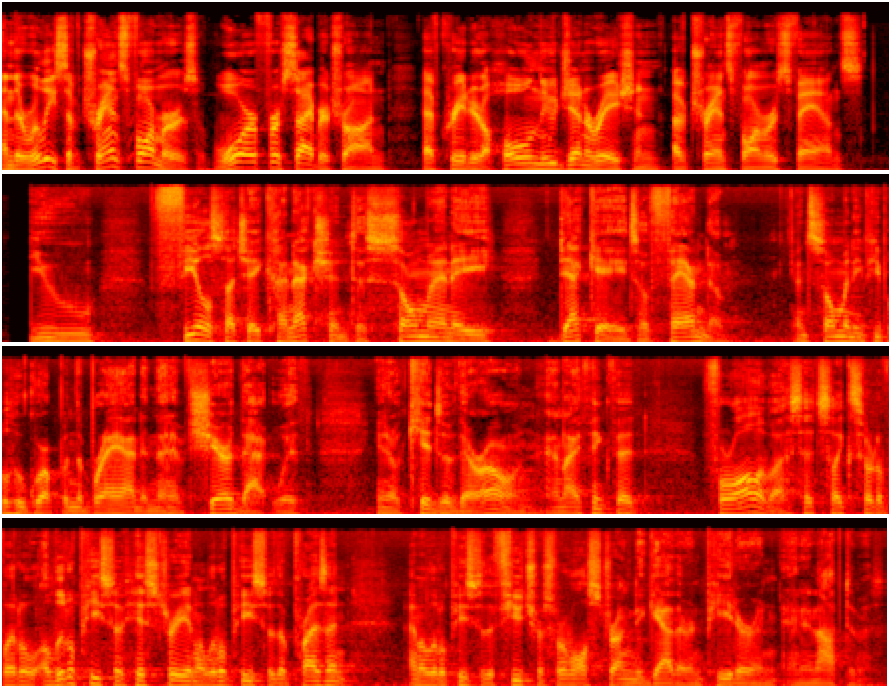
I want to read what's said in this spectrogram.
and the release of Transformers War for Cybertron have created a whole new generation of Transformers fans. You feel such a connection to so many decades of fandom and so many people who grew up in the brand and then have shared that with you know, kids of their own. And I think that for all of us, it's like sort of little, a little piece of history and a little piece of the present and a little piece of the future sort of all strung together in Peter and, and in Optimus.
